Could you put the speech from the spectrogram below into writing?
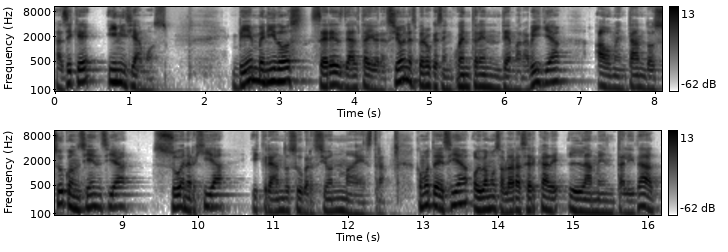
Así que iniciamos. Bienvenidos seres de alta vibración, espero que se encuentren de maravilla, aumentando su conciencia, su energía y creando su versión maestra. Como te decía, hoy vamos a hablar acerca de la mentalidad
